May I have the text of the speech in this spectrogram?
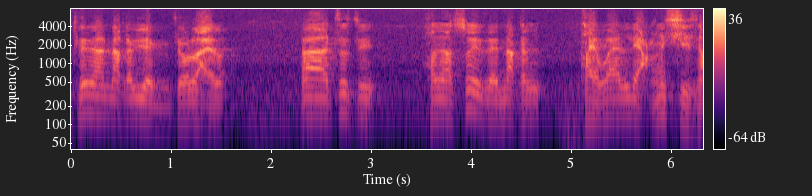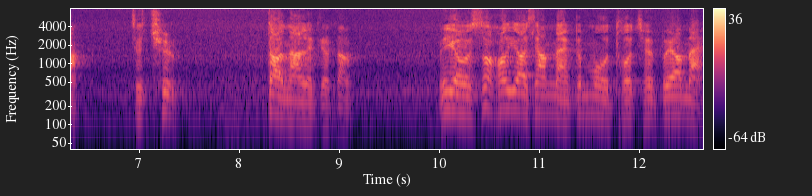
突然那个云就来了，啊，自己好像睡在那个台湾凉席上，就去了。到那里就到。有时候要想买个摩托车，不要买，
